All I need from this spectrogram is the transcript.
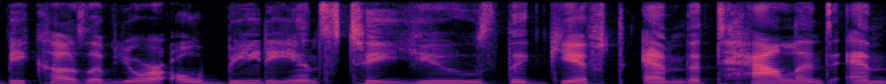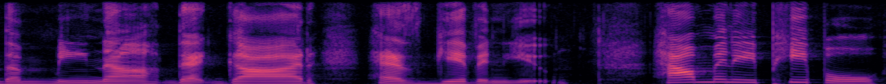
because of your obedience to use the gift and the talent and the mina that God has given you? How many people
